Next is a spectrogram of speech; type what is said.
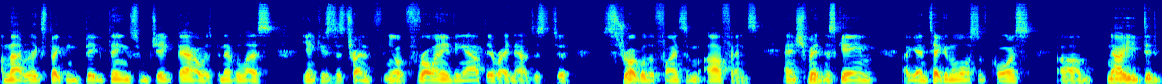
I'm not really expecting big things from Jake Bauers, but nevertheless, Yankees just trying to you know throw anything out there right now just to struggle to find some offense. And Schmidt in this game again taking the loss, of course. Um, now he did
